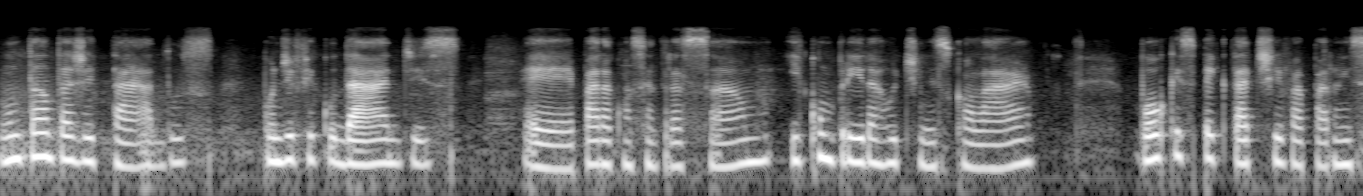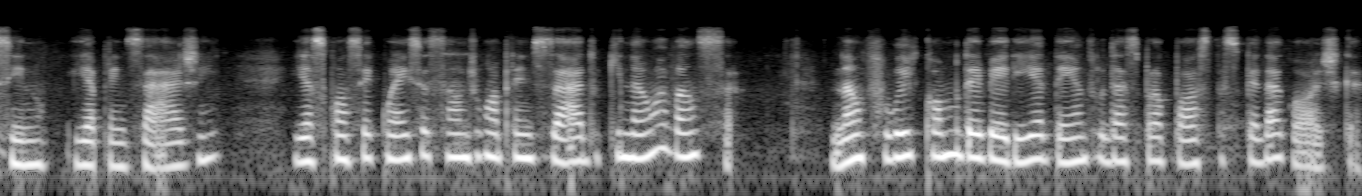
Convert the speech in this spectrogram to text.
um tanto agitados, com dificuldades é, para concentração e cumprir a rotina escolar, pouca expectativa para o ensino e aprendizagem e as consequências são de um aprendizado que não avança, não flui como deveria dentro das propostas pedagógicas.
